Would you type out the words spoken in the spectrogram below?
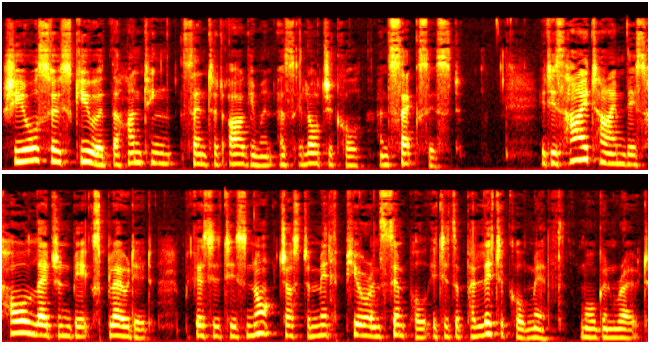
She also skewered the hunting centered argument as illogical and sexist. It is high time this whole legend be exploded, because it is not just a myth pure and simple, it is a political myth, Morgan wrote.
